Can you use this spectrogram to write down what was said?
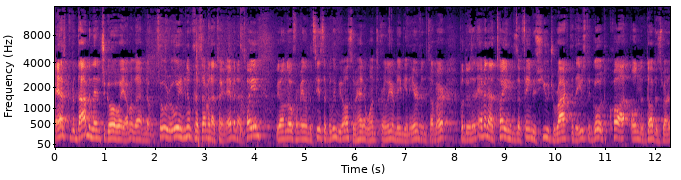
Ask for Dav and then it should go away. I'm gonna let him know. So Eben Atoyin. We all know from Elam. I believe we also had it once earlier, maybe in Eruvin somewhere. But there was an Eben Atoyin. It was a famous huge rock that they used to go to call out all the Davis, Ram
